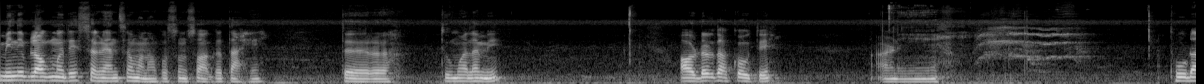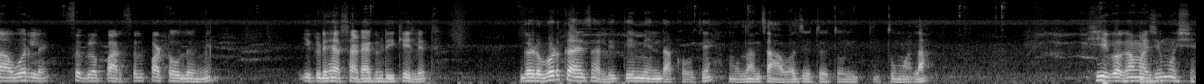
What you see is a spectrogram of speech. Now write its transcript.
मिनी ब्लॉगमध्ये सगळ्यांचं मनापासून स्वागत आहे. तर तुम्हाला मी ऑर्डर दाखवते. आणि थोडं आवरलं आहे सगळं पार्सल पाठवलं आहे मी. इकडे ह्या साड्या घडी केलेत. गडबड काय झाली ते मेन दाखवते. मुलांचा आवाज येतो तुम तुम्हाला. ही बघा माझी मशीन.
